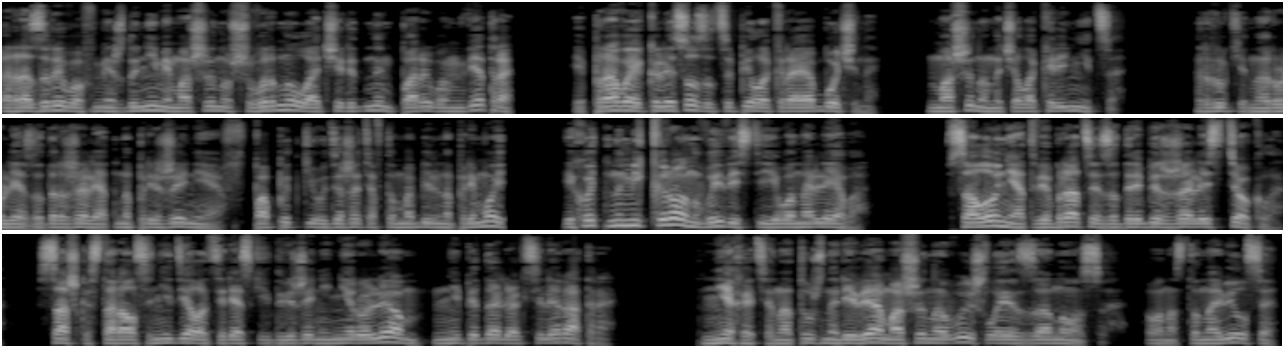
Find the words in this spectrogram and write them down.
разрывов между ними машину швырнуло очередным порывом ветра, и правое колесо зацепило край обочины. Машина начала корениться. Руки на руле задрожали от напряжения в попытке удержать автомобиль на прямой и хоть на микрон вывести его налево. В салоне от вибрации задребезжали стекла. Сашка старался не делать резких движений ни рулем, ни педалью акселератора. Нехотя, натужно ревя, машина вышла из заноса. Он остановился,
